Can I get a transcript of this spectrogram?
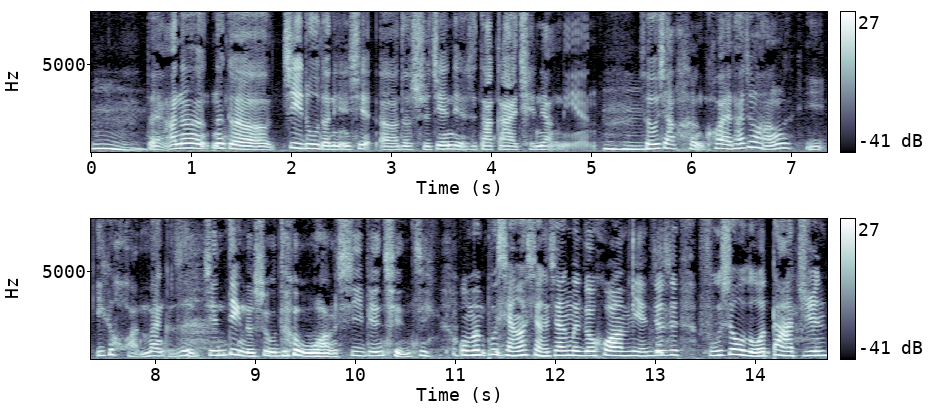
嗯，对啊，那那个记录的年限呃的时间点是大概前两年。嗯哼，所以我想很快，他就好像以一个缓慢可是很坚定的速度往西边前进。我们不想要想象那个画面，就是福寿螺大军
